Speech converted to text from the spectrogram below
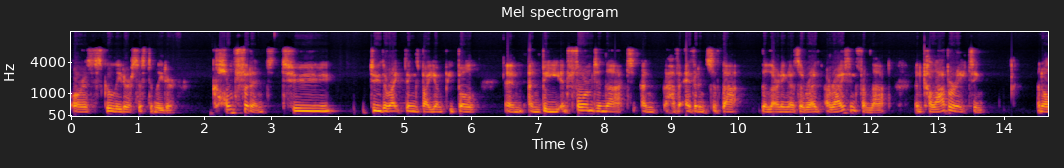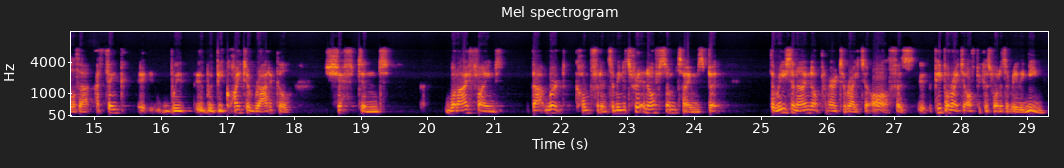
or as a school leader, system leader, confident to do the right things by young people and, and be informed in that and have evidence of that, the learning as arising from that, and collaborating and all of that. I think it, we, it would be quite a radical shift. And what I find that word confidence, I mean, it's written off sometimes, but the reason I'm not prepared to write it off is people write it off because what does it really mean?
